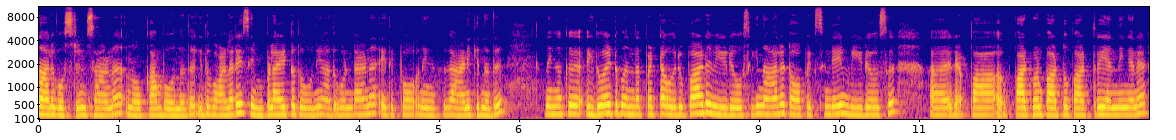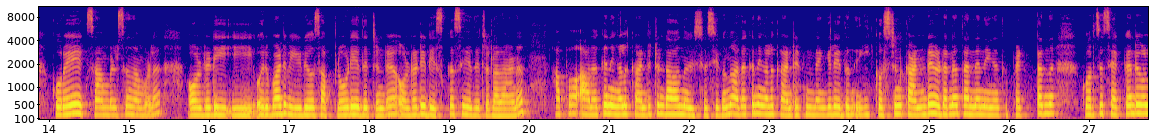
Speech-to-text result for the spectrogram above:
നാല് ക്വസ്റ്റ്യൻസ് ആണ് നോക്കാൻ പോകുന്നത്. ഇത് വളരെ സിമ്പിളായിട്ട് തോന്നി. അതുകൊണ്ടാണ് ഇതിപ്പോൾ നിങ്ങൾക്ക് കാണിക്കുന്നത്. നിങ്ങൾക്ക് ഇതുമായിട്ട് ബന്ധപ്പെട്ട ഒരുപാട് വീഡിയോസ് ഈ നാല് ടോപ്പിക്സിന്റെയും videos part one part two part three എന്നിങ്ങനെ കുറേ എക്സാമ്പിൾസ് നമ്മൾ ഓൾറെഡി ഈ ഒരുപാട് വീഡിയോസ് അപ്ലോഡ് ചെയ്തിട്ടുണ്ട് ഓൾറെഡി ഡിസ്കസ് ചെയ്തിട്ടുള്ളതാണ്. അപ്പോൾ അതൊക്കെ നിങ്ങൾ കണ്ടിട്ടുണ്ടാവുമെന്ന് വിശ്വസിക്കുന്നു. അതൊക്കെ നിങ്ങൾ കണ്ടിട്ടുണ്ടെങ്കിൽ ഇത് ഈ ക്വസ്റ്റ്യൻ കണ്ട ഉടനെ തന്നെ നിങ്ങൾക്ക് പെട്ടെന്ന് കുറച്ച് സെക്കൻഡുകൾ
